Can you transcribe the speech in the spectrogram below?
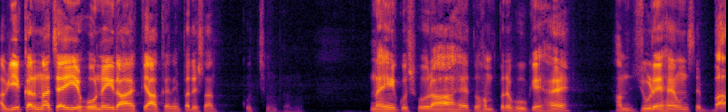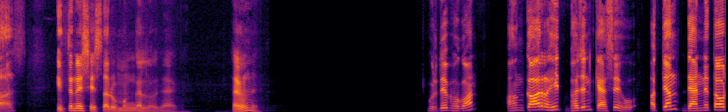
अब ये करना चाहिए हो नहीं रहा है क्या करें? परेशान। कुछ मतलब नहीं। कुछ हो रहा है तो हम प्रभु के हैं हम जुड़े हैं उनसे बस। इतने से सर्व मंगल हो जाएगा। है गुरुदेव भगवान अहंकार रहित भजन कैसे हो? अत्यंत दैन्यता और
